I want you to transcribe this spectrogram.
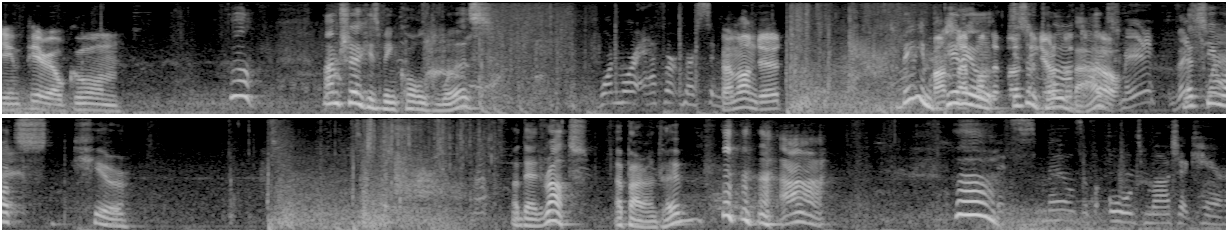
The Imperial Goon. Well, I'm sure he's been called worse. One more effort, mercenary. Come on, dude. Being One slap on Imperial isn't all bad. go. Me, this Let's see what's here. A dead rat, apparently. ah. It smells of old magic here.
